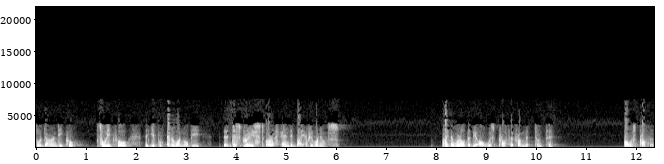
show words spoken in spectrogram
so darned equal, so equal that you, everyone will be disgraced or offended by everyone else. Like the world, that they always profit from it, don't they? Always profit.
